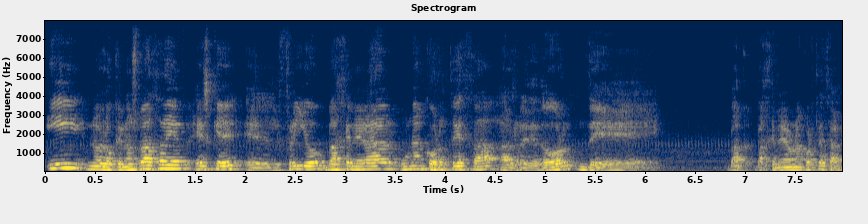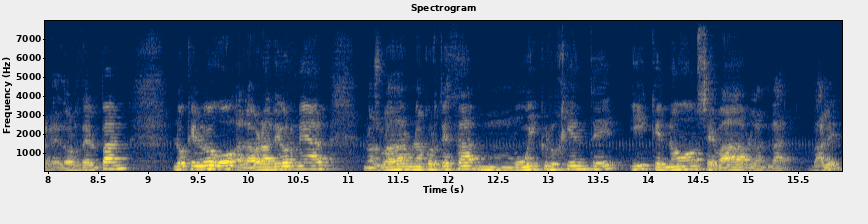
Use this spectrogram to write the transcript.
Y lo que nos va a hacer es que el frío va a generar una corteza alrededor de, va, a generar una corteza alrededor del pan, lo que luego a la hora de hornear nos va a dar una corteza muy crujiente y que no se va a ablandar, ¿vale?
